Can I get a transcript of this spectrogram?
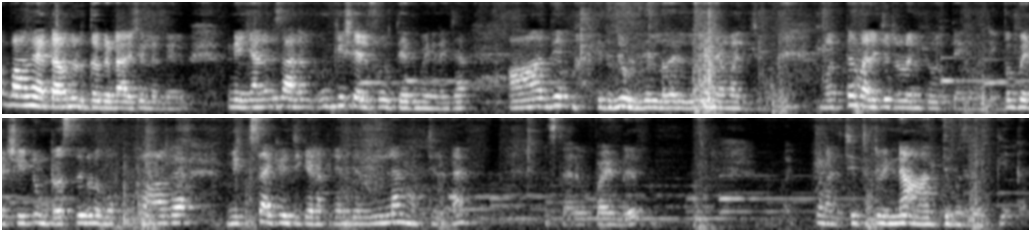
അപ്പോൾ ആ നേരത്തെ അതൊന്നും എടുത്ത് വെക്കേണ്ട ആവശ്യമില്ല എന്തായാലും. പിന്നെ ഞാനൊരു സാധനം എനിക്ക് ഷെൽഫ് വൃത്തിയാക്കുമ്പോൾ എങ്ങനെയാണെന്ന് വെച്ചാൽ ആദ്യം ഇതിന്റെ ഉള്ളിലുള്ളതെല്ലാം ഞാൻ വലിച്ചു മൊത്തം വലിച്ചിട്ടുള്ള എനിക്ക് വൃത്തിയാക്കാൻ പറ്റും. ഇപ്പം ബെഡ്ഷീറ്റും ഡ്രസ്സുകളും ഒക്കെ ആകെ മിക്സ് ആക്കി വെച്ചിരിക്കുകയാണ്. അപ്പം ഞാൻ ഇതെല്ലാം മറിച്ചിടട്ടെ നമസ്കാരം ഉപ്പായുണ്ട്. ഒക്കെ വലിച്ചിട്ടിട്ട് പിന്നെ ആദ്യം മുതൽ വൃത്തിയാക്കാം.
